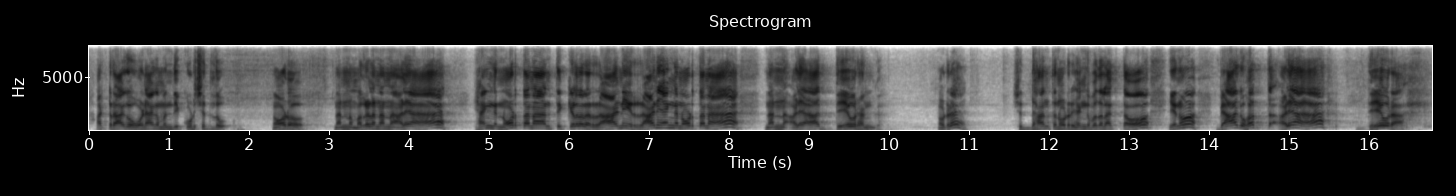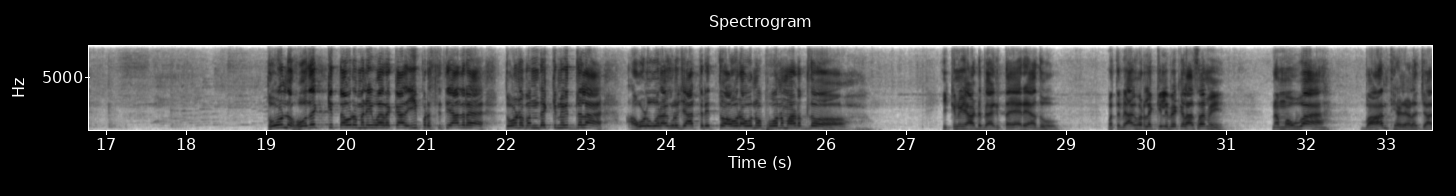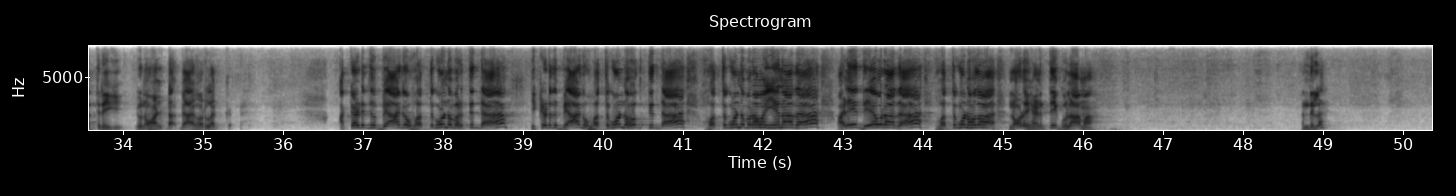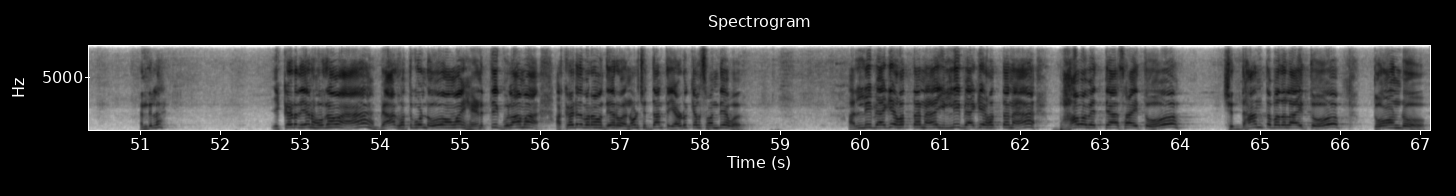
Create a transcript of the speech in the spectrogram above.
ಅಟ್ರಾಗ ಓಣ್ಯಾಗ ಮಂದಿ ಕೂಡ್ಸಿದ್ಲು. ನೋಡು ನನ್ನ ಮಗಳ ನನ್ನ ಹಳೆಯ ಹೆಂಗೆ ನೋಡ್ತಾನ ಅಂತ ಕೇಳಿದ್ರೆ, ರಾಣಿ ರಾಣಿ ಹೆಂಗೆ ನೋಡ್ತಾನ? ನನ್ನ ಹಳೆಯ ದೇವ್ರ ಹಂಗೆ. ನೋಡ್ರಿ? ಸಿದ್ಧಾಂತ ನೋಡ್ರಿ ಹೆಂಗೆ ಬದಲಾಗ್ತಾವೋ? ಏನೋ ಬ್ಯಾಗ್ ಹೊತ್ತ ಹಳೆಯ ದೇವ್ರ. ತೊಗೊಂಡು ಹೋದಕ್ಕೆ ತವ್ರ ಮನೆಗೆ ಬರೋಕ್ಕಾದ ಈ ಪರಿಸ್ಥಿತಿ ಆದ್ರೆ ತೊಗೊಂಡು ಬಂದಕ್ಕಿನೂ ಇದ್ದಲ್ಲ. ಅವಳು ಊರಾಗೂ ಜಾತ್ರೆ ಇತ್ತು, ಅವ್ರು ಅವನು ಫೋನ್ ಮಾಡಿದ್ಲು. ಈಕಿನೂ ಎರಡು ಬ್ಯಾಗ್ ತಯಾರಿ ಅದು ಮತ್ತು ಬ್ಯಾಗ್ ಹೊರ್ಲಕ್ಕೆ ಇಲ್ಲಿ ಬೇಕಲ್ಲ ಆಸಾಮಿ ನಮ್ಮ ಅವ್ವ ಬಾ ಅಂತ ಹೇಳ್ಯಾಳ ಜಾತ್ರೆಗೆ. ಇವನು ಹೊಂಟ, ಬ್ಯಾಗ್ ಹೊರ್ಲಕ್ಕೆ. ಆ ಕಡೆದು ಬ್ಯಾಗ್ ಹೊತ್ಕೊಂಡು ಬರ್ತಿದ್ದ ಈ ಕಡೆದು ಬ್ಯಾಗ್ ಹೊತ್ಕೊಂಡು ಹೋಗ್ತಿದ್ದ ಹೊತ್ತುಕೊಂಡು ಬರವ ಏನಾದ, ಹಳೇ ದೇವರಾದ ಹೊತ್ತುಕೊಂಡು ಹೋದವ. ನೋಡು ಹೆಂಡತಿ ಗುಲಾಮ. ಅಂದಿಲ್ಲ? ಅಂದಿಲ್ಲ? ಈ ಕಡೆದು ಏನು ಹೋಗವ? ಬ್ಯಾಗ್ ಹೊತ್ಕೊಂಡು ಅವ ಹೆಂಡತಿ ಗುಲಾಮ ಆ ಕಡೆದು ಬರವ ದೇವ್ರವ ನೋಡು ಸಿದ್ಧಾಂತ, ಎರಡು ಕೆಲಸ ಒಂದೇವ ಅಲ್ಲಿ ಬ್ಯಾಗೆ ಹೊತ್ತಾನ, ಇಲ್ಲಿ ಬ್ಯಾಗೆ ಹೊತ್ತಾನ, ಭಾವ ವ್ಯತ್ಯಾಸ ಆಯಿತು. ಸಿದ್ಧಾಂತ ಬದಲಾಯಿತು. ತೋಂಡು,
